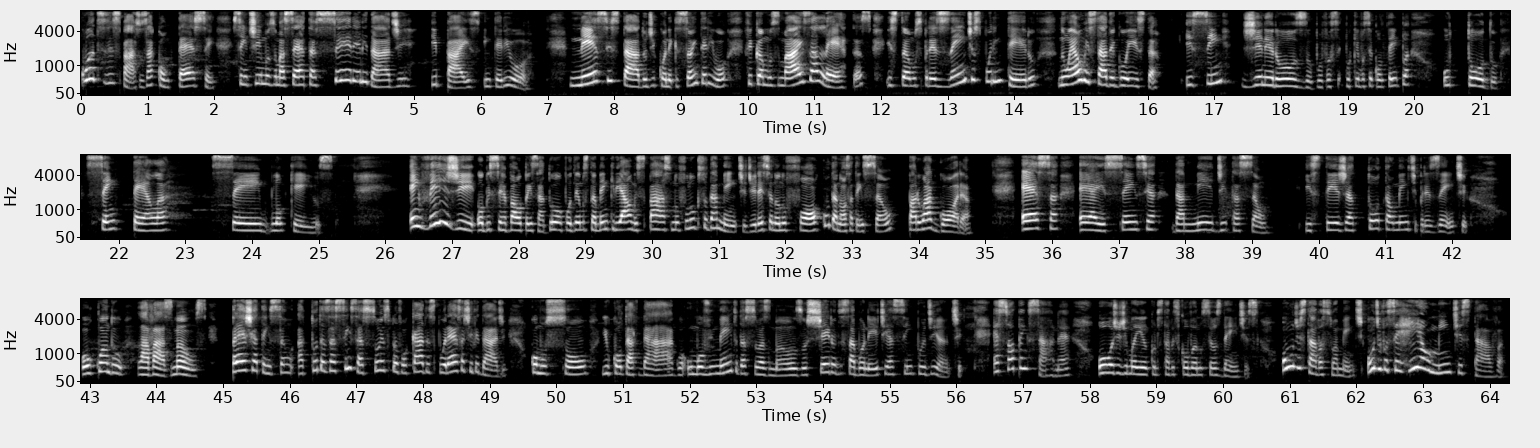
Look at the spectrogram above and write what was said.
Quando esses espaços acontecem, sentimos uma certa serenidade e paz interior. Nesse estado de conexão interior, ficamos mais alertas, estamos presentes por inteiro, não é um estado egoísta, e sim generoso, por você, porque você contempla o todo, sem tela, sem bloqueios. Em vez de observar o pensador, podemos também criar um espaço no fluxo da mente, direcionando o foco da nossa atenção para o agora. Essa é a essência da meditação. Esteja totalmente presente. Ou quando lavar as mãos, Preste atenção a todas as sensações provocadas por essa atividade, como o som e o contato da água, o movimento das suas mãos, o cheiro do sabonete e assim por diante. É só pensar, né? Hoje de manhã, quando estava escovando seus dentes, onde estava a sua mente? Onde você realmente estava?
